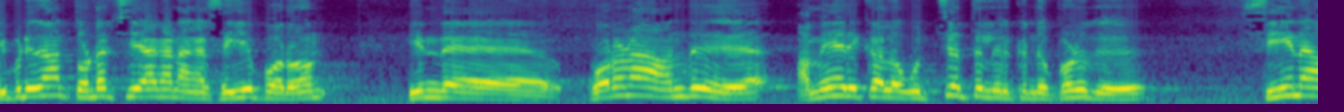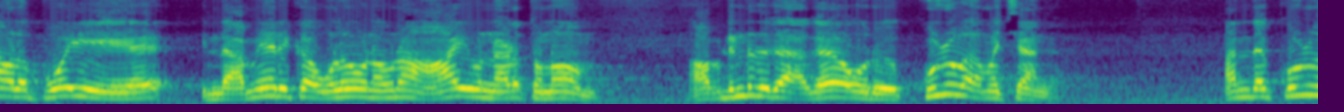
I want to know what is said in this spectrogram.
இப்படிதான் தொடர்ச்சியாக நாங்கள் செய்ய போறோம். இந்த கொரோனா வந்து அமெரிக்காவில் உச்சத்தில் இருக்கின்ற பொழுது சீனாவில் போய் இந்த அமெரிக்கா உழவு ஆய்வு நடத்தணும் அப்படின்றதுக்காக ஒரு குழுவை அமைச்சாங்க. அந்த குழு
